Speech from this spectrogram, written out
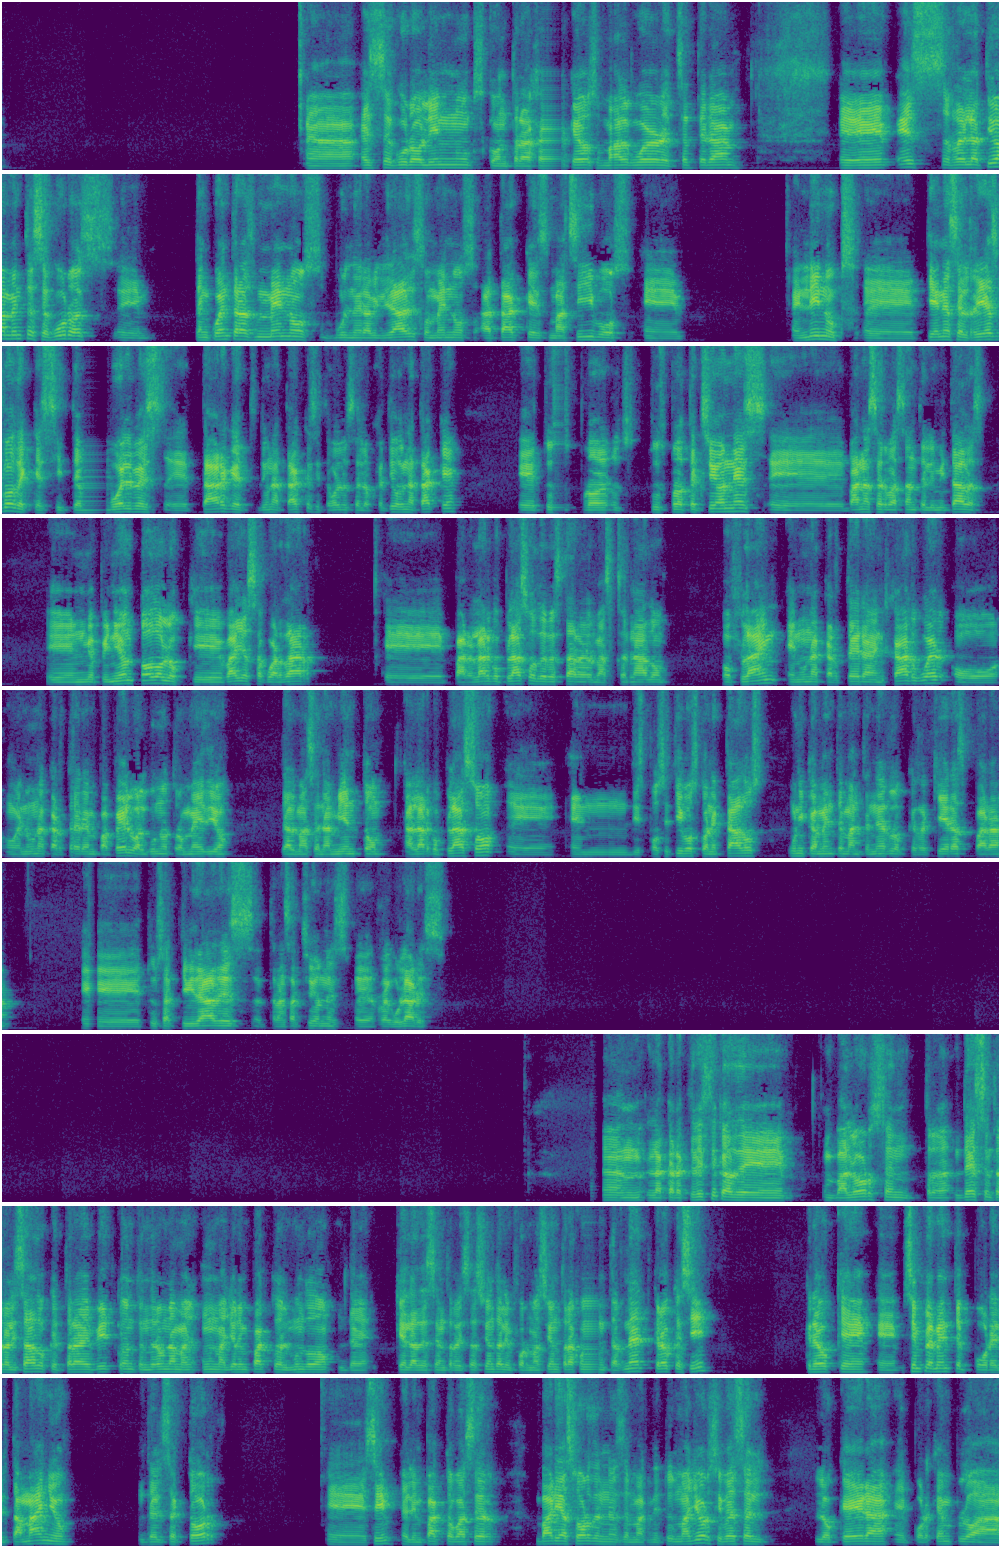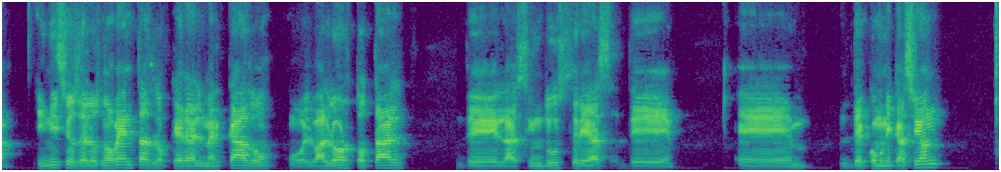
Ah, ¿Es seguro Linux contra hackeos, malware, etcétera? Eh, es relativamente seguro, es te encuentras menos vulnerabilidades o menos ataques masivos eh, en Linux. Eh, tienes el riesgo de que si te vuelves eh, target de un ataque, si te vuelves el objetivo de un ataque, tus, tus, protecciones van a ser bastante limitadas. En mi opinión, todo lo que vayas a guardar para largo plazo debe estar almacenado offline, en una cartera en hardware o, en una cartera en papel o algún otro medio de almacenamiento a largo plazo, eh, en dispositivos conectados, únicamente mantener lo que requieras para eh, tus actividades, transacciones eh, regulares. La característica de valor descentralizado que trae Bitcoin tendrá un mayor impacto del mundo de, que la descentralización de la información trajo Internet. Creo que sí. creo que simplemente por el tamaño del sector, sí, el impacto va a ser varias órdenes de magnitud mayor. Si ves el, lo que era, por ejemplo, a inicios de los noventas, lo que era el mercado o el valor total de las industrias de, de comunicación,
